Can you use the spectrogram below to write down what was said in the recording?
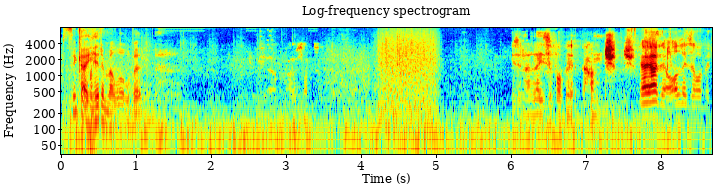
I think I hit him a little bit. Ja. He's in a laser vomit hunch. Yeah, yeah, they're all laser vomit.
